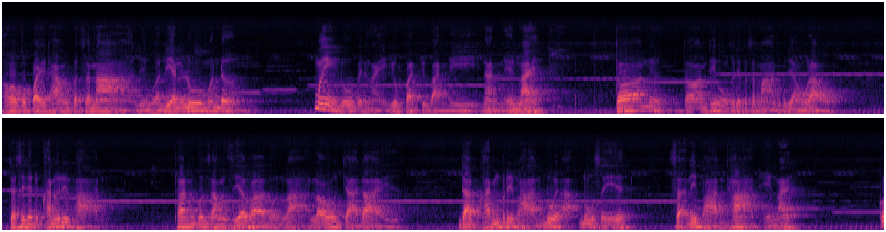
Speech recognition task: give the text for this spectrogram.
เขาก็ไปทางปัสนาเรียกว่าเรียนรู้เหมือนเดิม ไม่รู้เป็นไงยุคปัจจุบันนี้นั่นเห็นไหมตอนหนึ่ง ตอนที่องค์สมเด็จพระสัมมาสัมพุทธเจ้าของเรา จะเสด็จดับขันธ์วิริพาน ท่านก็สั่งเสียพระอานว่าเราจะได้ ดับขันปริพานด้วยอนุเสสนิพานธาตุเห็นไหม ก็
